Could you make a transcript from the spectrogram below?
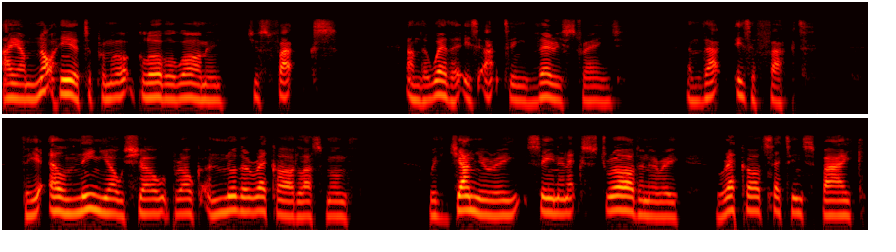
I am not here to promote global warming, just facts. And the weather is acting very strange. And that is a fact. The El Nino show broke another record last month, with January seeing an extraordinary record-setting spike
